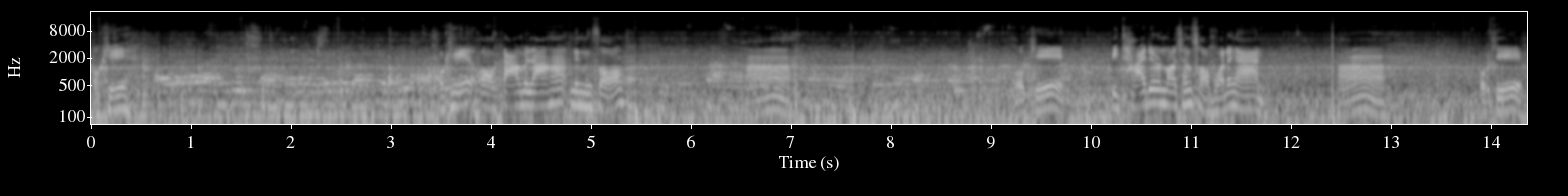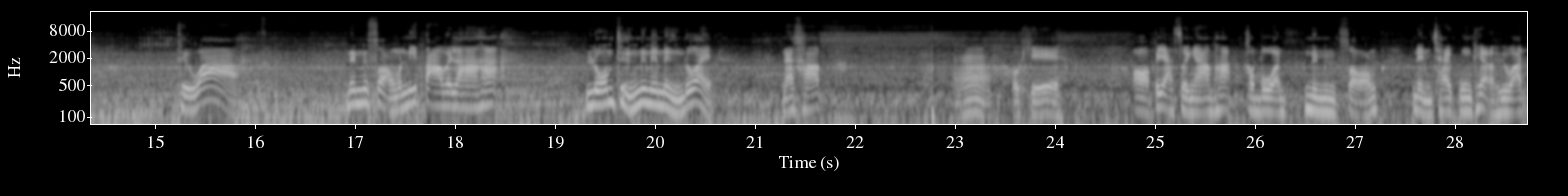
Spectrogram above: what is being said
โอเค โอเค ออกตามเวลาฮะหนึ่งหนึ่งสองอ่า โอเค ปิดท้ายด้วยรถนอนชั้นสองของพนักงาน อ่า โอเค ถือว่าหนึ่งหนึ่งสองวันนี้ตามเวลาฮะ รวมถึงหนึ่งหนึ่งหนึ่งด้วยนะครับ อ่า โอเค ออกไปอย่างสวยงามฮะ ขบวนหนึ่งหนึ่งสองเด่นชัยกรุงเทพอภิวัตร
